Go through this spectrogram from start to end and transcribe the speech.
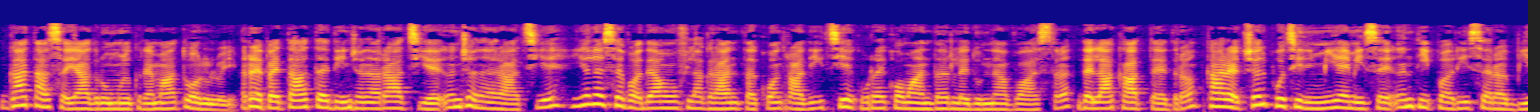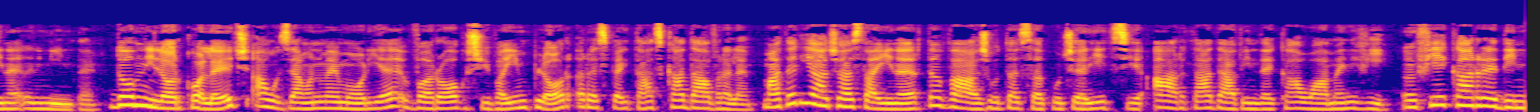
gata să ia drumul crematoriului. Repetate din generație în generație, ele se vădeau în flagrantă contradicție cu recomandările dumneavoastră de la catedră, care cel puțin mie mi se întipăriseră bine în minte. Domnilor colegi, auzeam în memorie, vă rog și vă implor, respectați cadavrele. Materia aceasta inertă vă ajută să cuceriți arta de a vindeca oameni vii. În fiecare din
